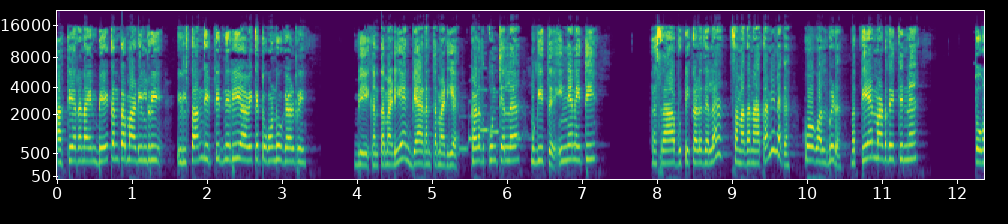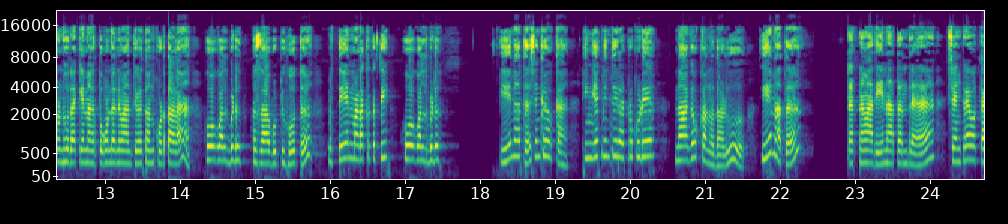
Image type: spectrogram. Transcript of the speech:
ಅತ್ತಿಯಾರ ನಾ ಏನ್ ಬೇಕಂತ ಮಾಡಿಲ್ರಿ? ಇಲ್ಲಿ ತಂದ್ ಇಟ್ಟಿದ್ನಿರಿ ಅವಕ್ಕೆ ತಗೊಂಡ್ ಹೋಗ್ಯಾಳ್ರಿ. ಬೇಕಂತ ಮಾಡಿಯ, ಏನ್ ಬ್ಯಾಡ್ ಅಂತ ಮಾಡಿಯ? ಕಳೆದ್ ಕುಂತೆಲ್ಲ ಮುಗೀತು, ಇನ್ನೇನೈತಿ? ಹೊಸ ಬುಟ್ಟಿ ಕಳೆದೆಲ್ಲ ಸಮಾಧಾನ ಆತ ನಿನಗ? ಹೋಗ್ವಲ್ ಬಿಡು. ಮತ್ತೇನ್ ಮಾಡೋದೈತಿನ್ನ ತಗೊಂಡ್ ಹೋದಾಕೆ ನಾ ತಗೊಂಡನವ ಅಂತೇಳಿ ತಂದು ಕೊಡ್ತಾಳ? ಹೋಗ್ವಲ್ ಬಿಡು. ಹೊಸ ಬುಟ್ಟಿ ಹೋತ. ಮತ್ತೇನ್ ಮಾಡಾಕತ್ತಿ ಹೋಗ್ವಲ್ ಬಿಡು. ಏನಾತ ಶಂಕರವಕ್ಕ? ಹಿಂಗ್ಯಾಕ್ ನಿಂತೀರ ಅಟ್ರು ಕುಡಿಯ ನಾಗವ್ ಅನ್ನೋದಾಳು. ಏನಾತ? ರತ್ನವ ಅದೇನಾತಂದ್ರ ಶಂಕರವಕ್ಕ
